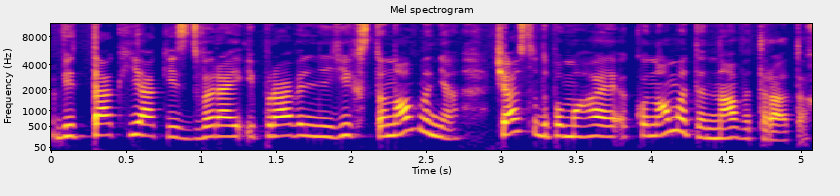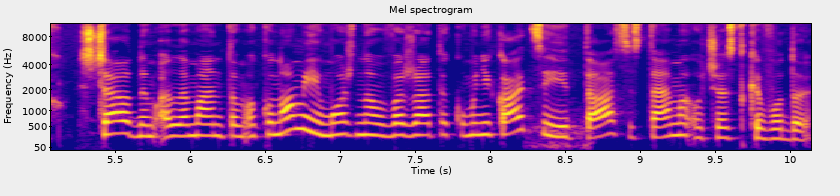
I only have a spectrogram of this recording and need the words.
Відтак, якість дверей і правильне їх встановлення часто допомагає економити на витратах. Ще одним елементом економії можна вважати комунікації та системи очистки води.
